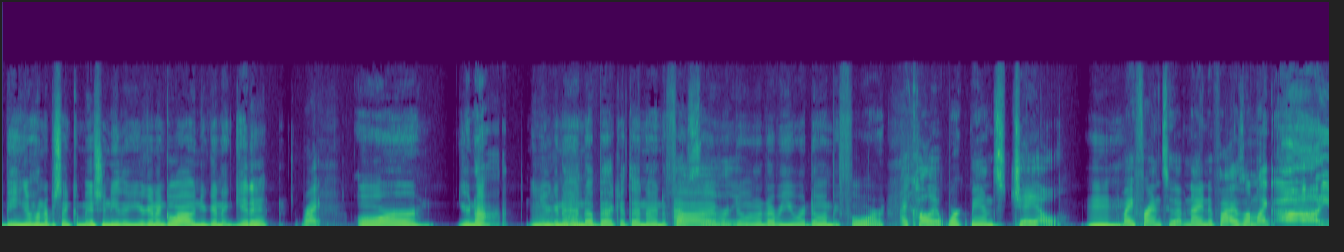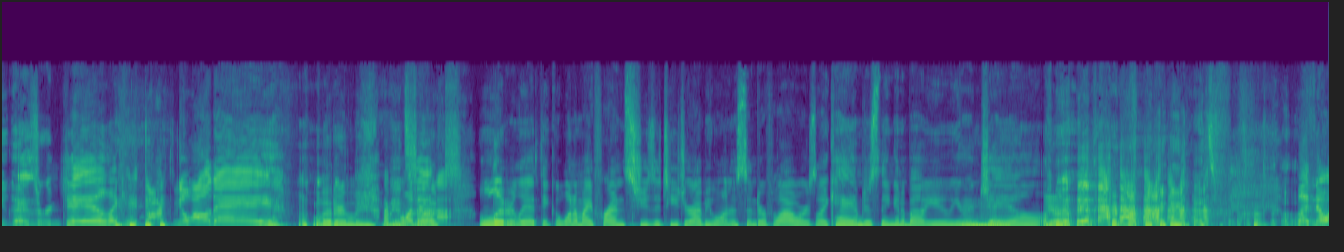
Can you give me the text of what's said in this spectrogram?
being 100% commission. Either you're going to go out and you're going to get it, Right. or you're not. And you're going to mm-hmm. end up back at that nine to five Absolutely. or doing whatever you were doing before. I call it workman's jail. Mm. My friends who have nine to fives, I'm like, oh, you guys are in jail. I can't talk to you all day. Literally. I be it wanting, sucks. literally, I think of one of my friends. She's a teacher. I'd be wanting to send her flowers, like, "Hey, I'm just thinking about you. You're in mm. jail." Yeah. But no,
